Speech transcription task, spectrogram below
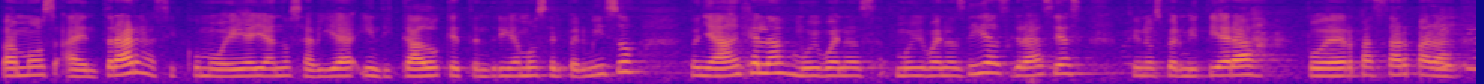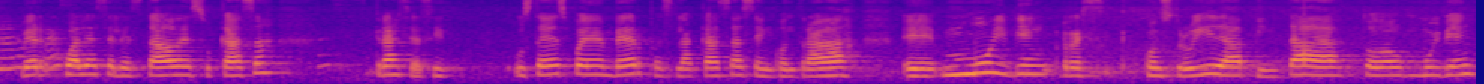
Vamos a entrar, así como ella ya nos había indicado que tendríamos el permiso. Doña Ángela, muy buenos, muy buenos días, gracias. Si nos permitiera poder pasar para ver cuál es el estado de su casa. Gracias. Y ustedes pueden ver, pues la casa se encontraba eh, muy bien construida, pintada, todo muy bien,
